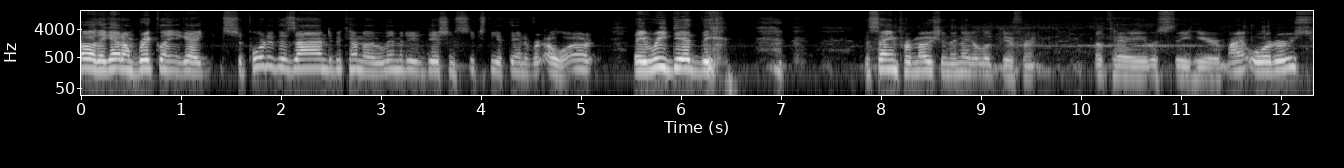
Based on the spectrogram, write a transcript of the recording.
Oh, they got on Bricklink. You got supported design to become a limited edition 60th anniversary. Oh, uh, they redid the the same promotion. They made it look different. Okay, let's see here. My orders.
